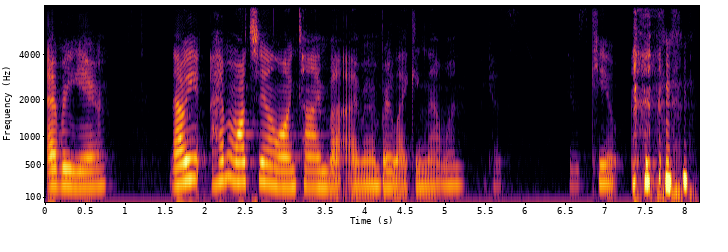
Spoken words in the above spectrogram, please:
every year. Now we I haven't watched it in a long time, but I remember liking that one because it was cute.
